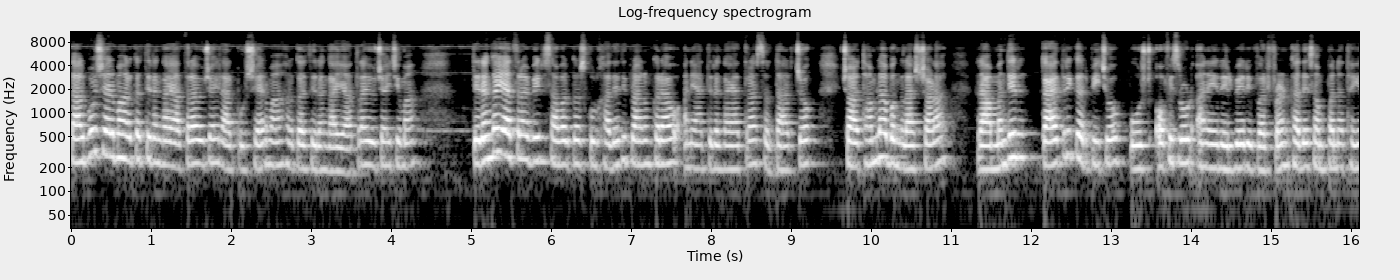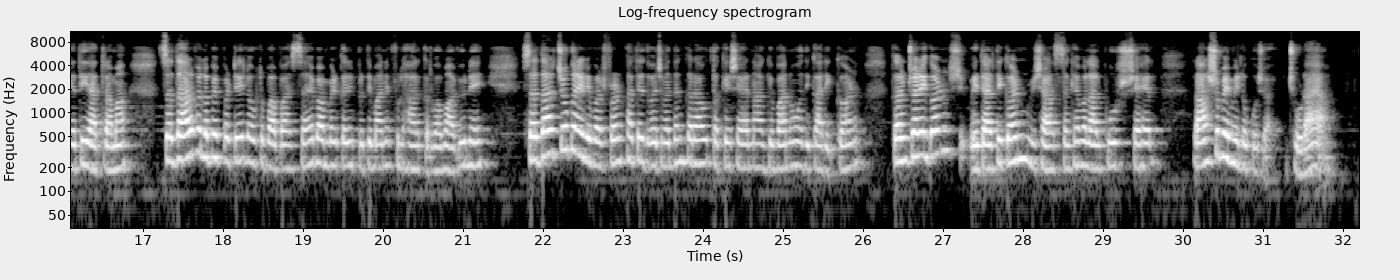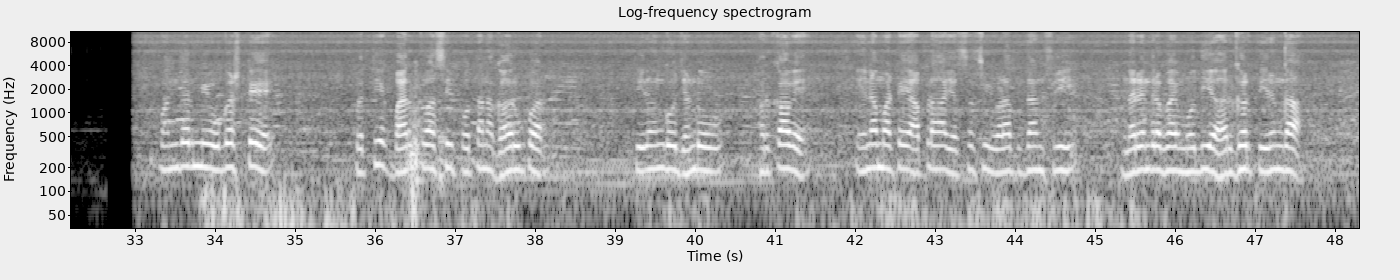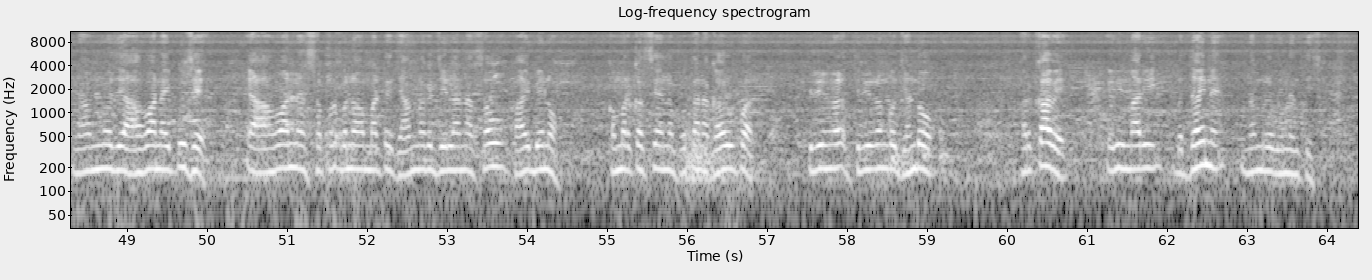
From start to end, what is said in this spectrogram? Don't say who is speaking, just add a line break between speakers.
લાલપુર શહેરમાં હરકત તિરંગા યાત્રા યોજાઈ. લાલપુર શહેરમાં હરકત તિરંગા યાત્રા યોજાઈ જેમાં તિરંગા યાત્રા વીર સાવરકર સ્કૂલ ખાતેથી પ્રારંભ કરાયો અને આ તિરંગા યાત્રા સરદાર ચોક ચાર થાંભલા બંગલા શાળા રામ મંદિર, ગાયત્રી કરપી ચોક, પોસ્ટ ઓફિસ રોડ અને રેલવે રિવરફ્રન્ટ ખાતે સંપન્ન થઈ હતી યાત્રામાં. સરદાર વલ્લભભાઈ પટેલ, ડોક્ટર બાબા સાહેબ આંબેડકરની પ્રતિમાને ફુલહાર કરવામાં આવ્યું ને સરદાર ચોક અને રિવરફ્રન્ટ ખાતે ધ્વજવંદન કરાવું તકે શહેરના આગેવાનો, અધિકારીગણ, કર્મચારીગણ વિદ્યાર્થીગણ, વિશાળ સંખ્યામાં લાલપુર શહેર રાષ્ટ્રપ્રેમી લોકો જોડાયા.
પંદરમી ઓગસ્ટે પ્રત્યેક ભારતવાસી પોતાના ઘર ઉપર તિરંગો, ઝંડો ફરકાવે એના માટે આપણા યશસ્વી વડાપ્રધાન શ્રી નરેન્દ્રભાઈ મોદીએ હરઘર તિરંગા નામનું જે આહવાન આપ્યું છે, એ આહવાનને સફળ બનાવવા માટે જામનગર જિલ્લાના સૌ ભાઈ બહેનો કમર કસે અને પોતાના ઘર ઉપર ત્રિરંગ- ઝંડો ફરકાવે એવી મારી બધાને નમ્ર વિનંતી છે.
